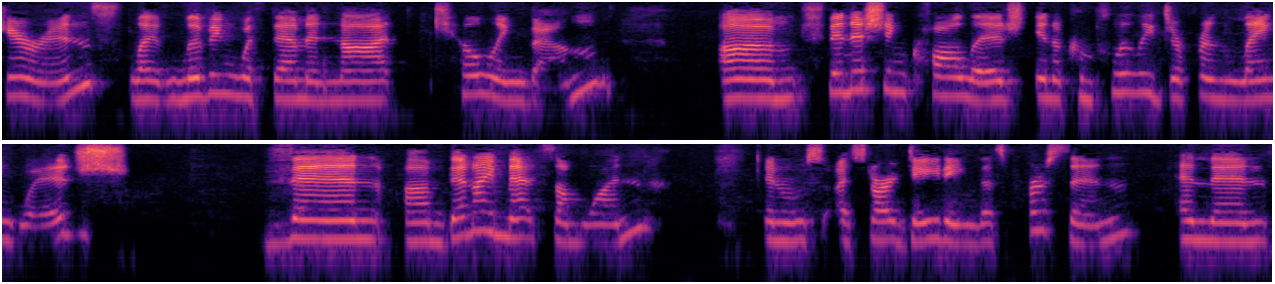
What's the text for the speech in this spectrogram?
parents, like living with them and not killing them. Um, finishing college in a completely different language. Then, um, then I met someone, and I started dating this person and then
